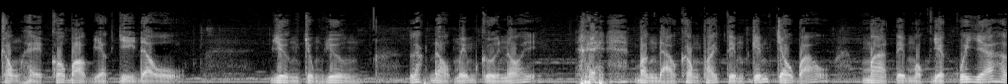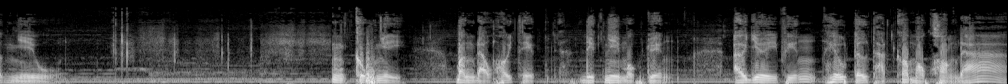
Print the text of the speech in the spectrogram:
không hề có bao vật gì đâu. Dương Trùng Dương lắc đầu mỉm cười nói, Bần đạo không phải tìm kiếm châu báu, Mà tìm một vật quý giá hơn nhiều. Ừ, Cục nhi Bần đạo hỏi thiệt, Điệt nhi một chuyện. Ở dưới phiến hiếu tự thạch có một hòn đá,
